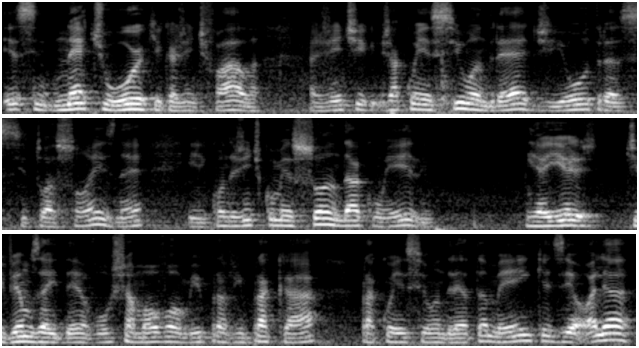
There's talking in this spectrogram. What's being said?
esse network que a gente fala, a gente já conhecia o André de outras situações, né? E quando a gente começou a andar com ele, e aí tivemos a ideia, vou chamar o Valmir para vir para cá, para conhecer o André também. Quer dizer, olha,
